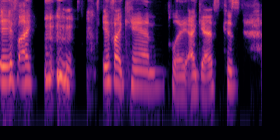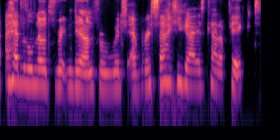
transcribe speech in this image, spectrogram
if I if I can play, I guess, because I had little notes written down for whichever side you guys kind of picked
